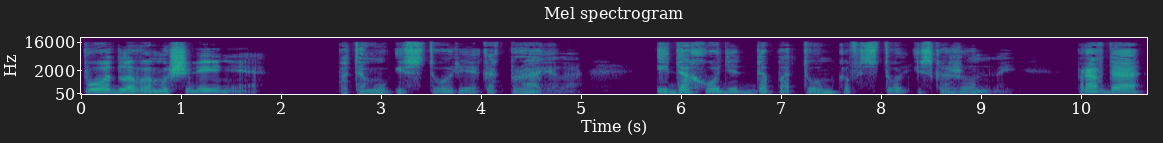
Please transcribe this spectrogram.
подлого мышления. Потому история, как правило, и доходит до потомков столь искаженной. Правда,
